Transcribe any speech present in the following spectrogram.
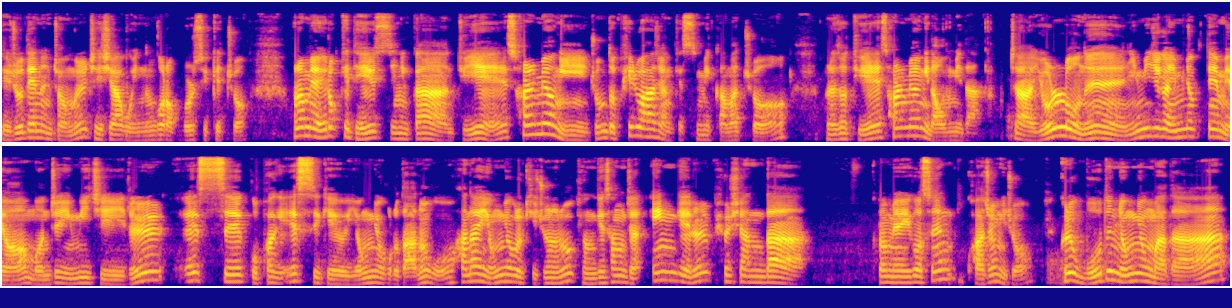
대조되는 점을 제시하고 있는 거라고 볼 수 있겠죠. 그러면 이렇게 되어 있으니까 뒤에 설명이 좀 더 필요하지 않겠습니까? 맞죠? 그래서 뒤에 설명이 나옵니다. 자, 욜로는 이미지가 입력되면 먼저 이미지를 S 곱하기 S개의 영역으로 나누고 하나의 영역을 기준으로 경계상자 N개를 표시한다. 그러면 이것은 과정이죠. 그리고 모든 영역마다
